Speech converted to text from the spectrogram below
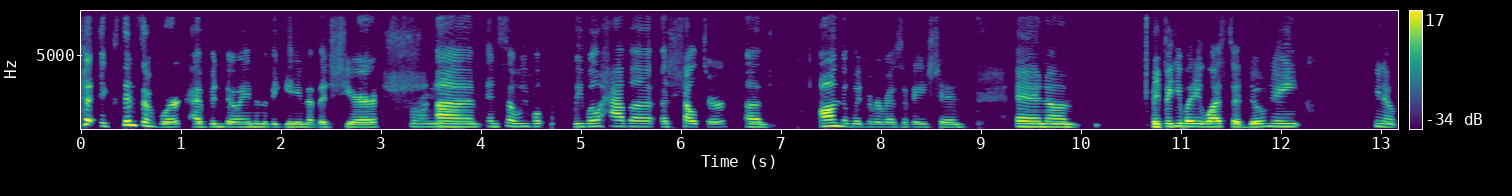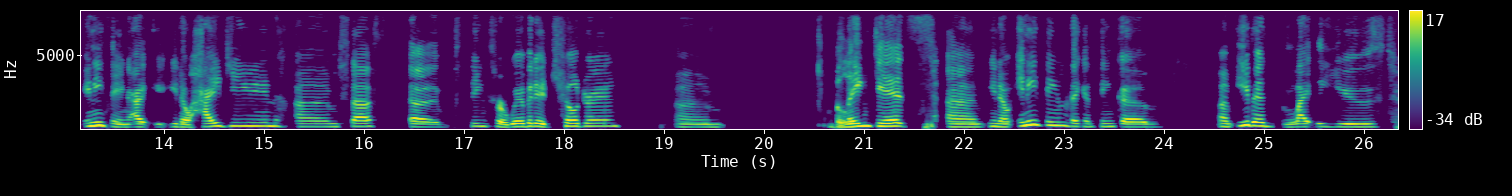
extensive work I've been doing in the beginning of this year. Right. Um, and so we will we will have a, a shelter um, on the Wind River Reservation. And um, if anybody wants to donate, you know, anything, I you know, hygiene um, stuff, uh, things for women children, um, blankets, um, you know, anything they can think of um, even lightly used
